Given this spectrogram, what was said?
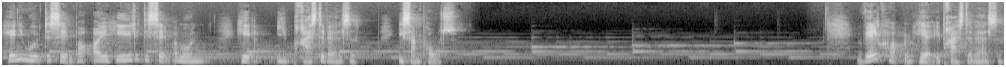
hen imod december og i hele december måned her i præsteværelset i St. Pauls. Velkommen her i præsteværelset.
